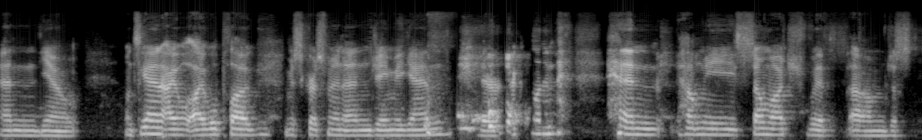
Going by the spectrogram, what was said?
And, you know, once again, I will, I will plug Miss Chrisman and Jamie again. They're excellent and helped me so much with um, just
